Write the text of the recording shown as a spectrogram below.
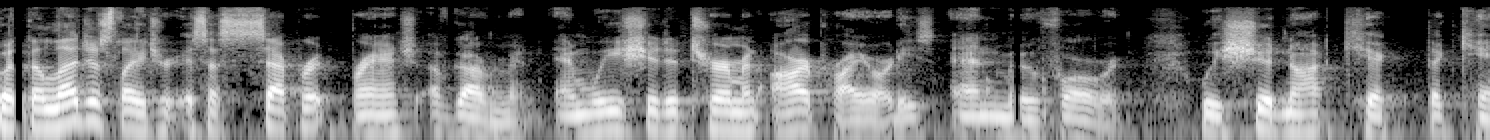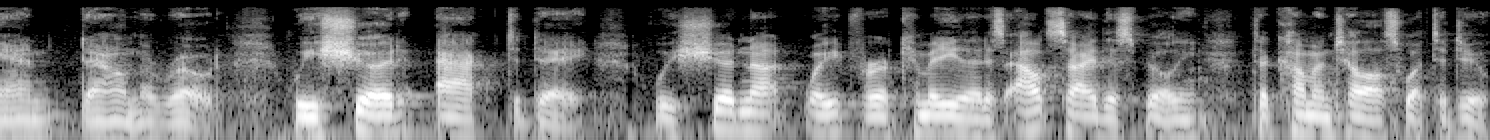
But the legislature is a separate branch of government, and we should determine our priorities and move forward. We should not kick the can down the road. We should act today. We should not wait for a committee that is outside this building to come and tell us what to do.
